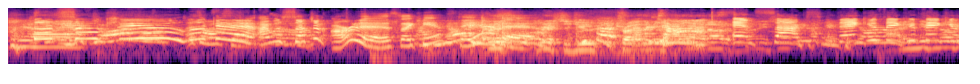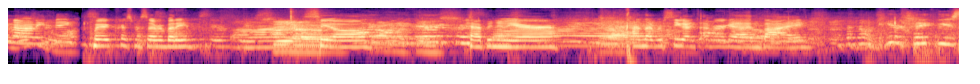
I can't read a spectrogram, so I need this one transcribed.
That's so cute. Look at it. I was such an artist. I can't stand it. Chris, did you try the new one? And socks. Thank you, thank you, thank you, Nani. Thank you. Merry Christmas, everybody. See. See y'all. Out my face. Happy New Year. I'll never see you guys ever again. Bye. Here, take these.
